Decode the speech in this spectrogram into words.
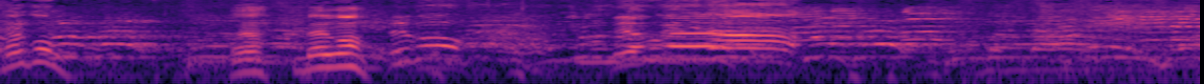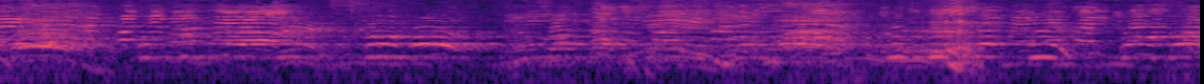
매공, 네, 매공. 중국마약 조사! 중국마약 조사!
